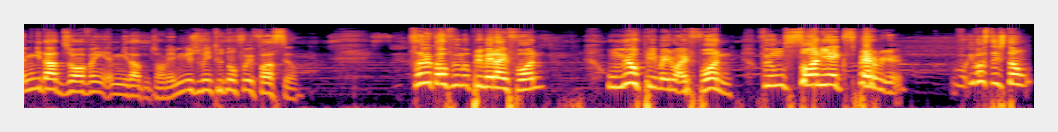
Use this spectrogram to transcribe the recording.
A minha idade jovem. A minha idade jovem. A minha juventude não foi fácil. Sabe qual foi o meu primeiro iPhone? O meu primeiro iPhone foi um Sony Xperia. E vocês estão.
